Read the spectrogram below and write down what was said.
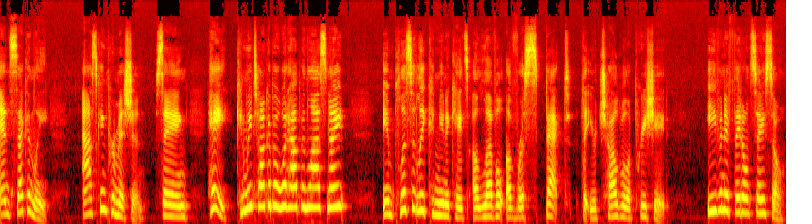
And secondly, asking permission, saying, Hey, can we talk about what happened last night? implicitly communicates a level of respect that your child will appreciate, even if they don't say so.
